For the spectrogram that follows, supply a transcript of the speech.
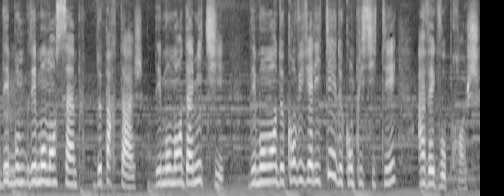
des moments simples de partage, des moments d'amitié, des moments de convivialité et de complicité avec vos proches.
